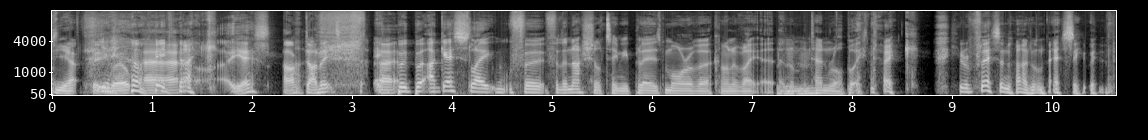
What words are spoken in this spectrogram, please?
Yeah, he will. Uh, yes, I've done it. Uh, but but I guess like for for the national team, he plays more of a kind of like a, a Mm-hmm. number ten role. But like you're replacing Lionel Messi with,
